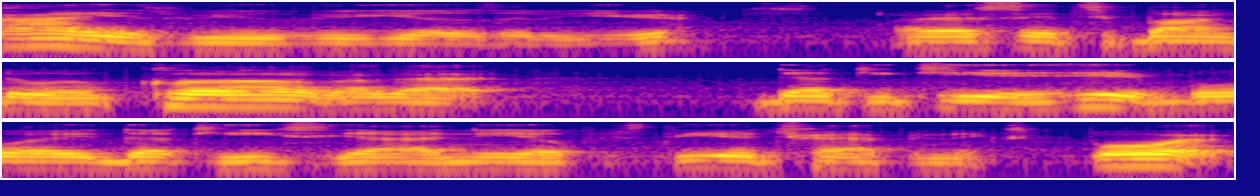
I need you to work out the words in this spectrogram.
highest view videos of the year. Like I said, El Club. I got Duki Kid Hit Boy, Duki ECI Neo Castilla Trap and Export.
